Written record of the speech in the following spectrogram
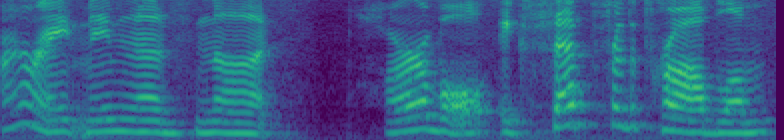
all right, maybe that's not horrible, except for the problem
